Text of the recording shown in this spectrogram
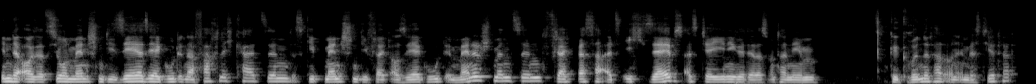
in der Organisation Menschen, die sehr, sehr gut in der Fachlichkeit sind. Es gibt Menschen, die vielleicht auch sehr gut im Management sind, vielleicht besser als ich selbst, als derjenige, der das Unternehmen gegründet hat und investiert hat.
